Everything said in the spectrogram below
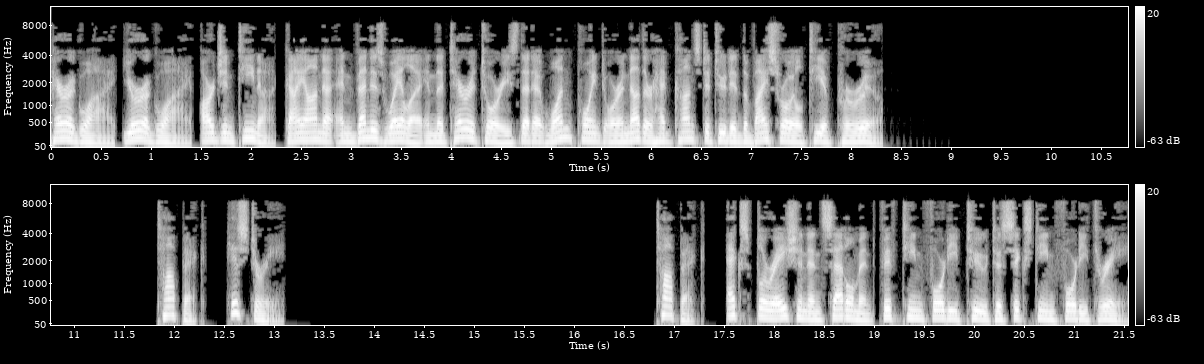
Paraguay, Uruguay, Argentina, Guyana and Venezuela in the territories that at one point or another had constituted the Viceroyalty of Peru. History Topic: Exploration and settlement 1542 to 1643.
